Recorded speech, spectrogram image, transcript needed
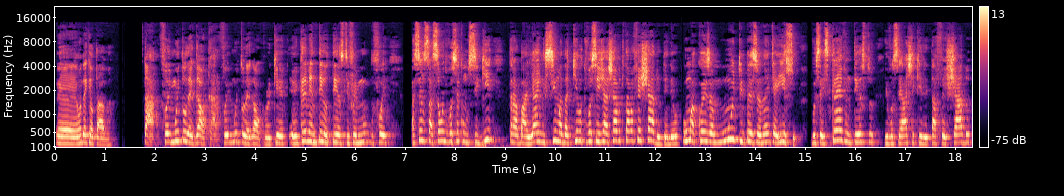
É, onde é que eu tava? Tá, foi muito legal, cara. Foi muito legal, porque eu incrementei o texto e foi, foi a sensação de você conseguir trabalhar em cima daquilo que você já achava que estava fechado, entendeu? Uma coisa muito impressionante é isso. Você escreve um texto e você acha que ele está fechado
